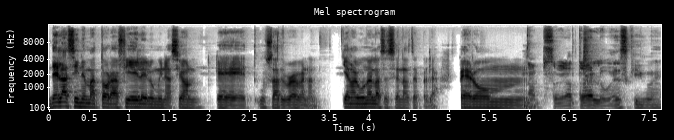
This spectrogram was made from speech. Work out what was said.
de la cinematografía y la iluminación que usa The Revenant y en algunas de las escenas de pelea. Pero... Mm, no, pues hubiera traído a Lubeski, güey.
